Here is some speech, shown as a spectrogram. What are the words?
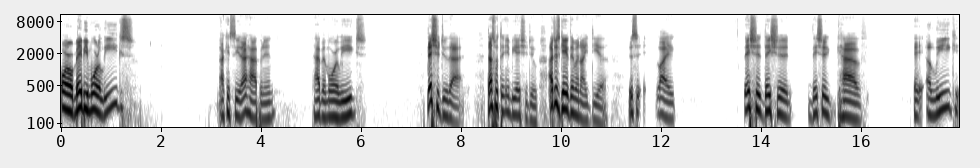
Or maybe more leagues. I can see that happening. Having more leagues. They should do that. That's what the NBA should do. I just gave them an idea. This like they should they should they should have a, a league,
